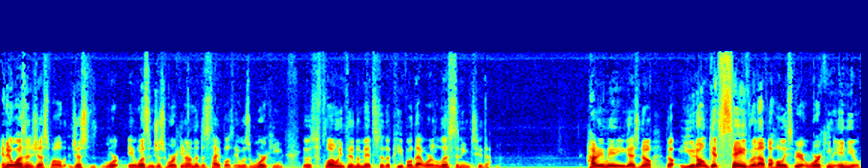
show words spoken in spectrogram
And it wasn't just well, just it wasn't just working on the disciples. It was working. It was flowing through the midst of the people that were listening to them. How do many of you guys know you don't get saved without the Holy Spirit working in you?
